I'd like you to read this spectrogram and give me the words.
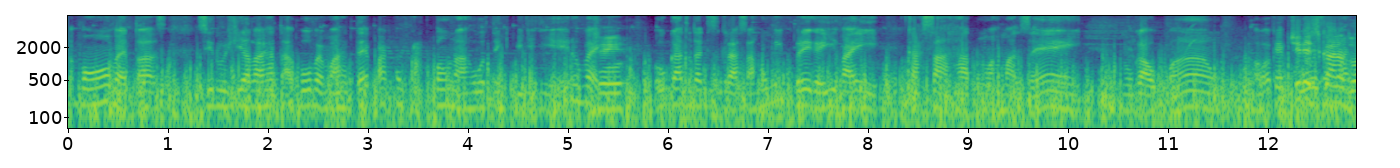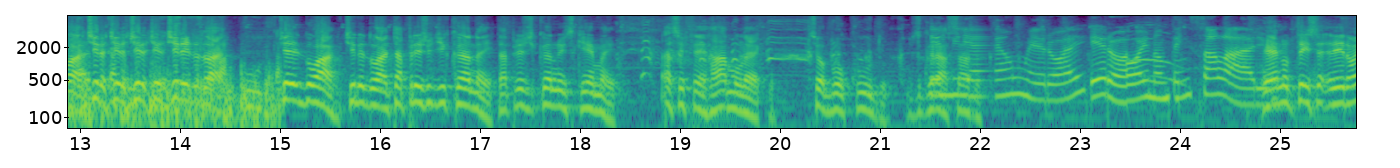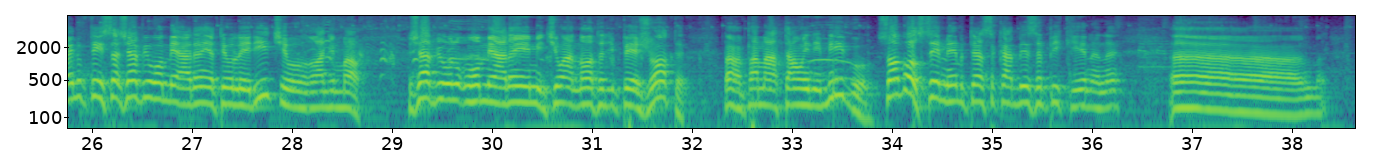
Tá bom, velho, tua cirurgia lá já tá boa, velho, mas até pra comprar pão na rua tem que pedir dinheiro, velho. O gato da desgraça arruma emprego aí, vai caçar rato no armazém, no galpão, qualquer Tira esse cara mas do ar, tira, tira, tira, tira, tira ele do ar. Tira ele do ar, tira ele do ar. Tá prejudicando aí, tá prejudicando o esquema aí. Ah, se ferrar, moleque. Seu bocudo, desgraçado. Ele é um herói. Herói não tem salário. É, não tem. Herói não tem. Já viu o Homem-Aranha ter o lerite, o animal? Já viu o Homem-Aranha emitir uma nota de PJ pra, pra matar um inimigo? Só você mesmo tem essa cabeça pequena, né? Ah,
